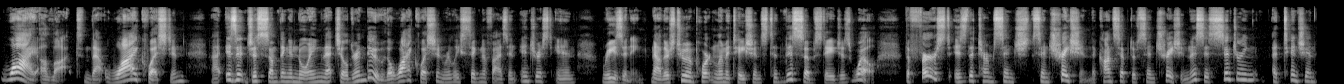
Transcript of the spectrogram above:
why a lot. That why question uh, isn't just something annoying that children do. The why question really signifies an interest in reasoning. Now, there's two important limitations to this substage as well. The first is the term centration, the concept of centration. This is centering attention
